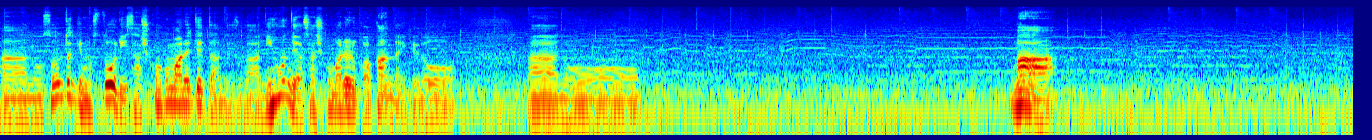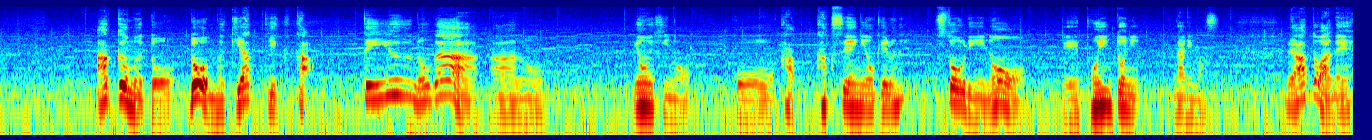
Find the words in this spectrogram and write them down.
あの、その時もストーリー差し込まれてたんですが、日本では差し込まれるかわかんないけど、あのまあ、悪夢とどう向き合っていくかっていうのが、あの、4比の、こう、覚醒におけるね、ストーリーの、えー、ポイントになります。で、あとはね、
